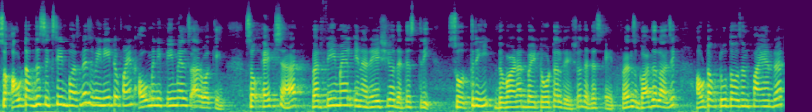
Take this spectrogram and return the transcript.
So out of the 16 percentage, we need to find how many females are working. So HR where female in a ratio that is 3. So 3 divided by total ratio that is 8. Friends, got the logic? Out of 2500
